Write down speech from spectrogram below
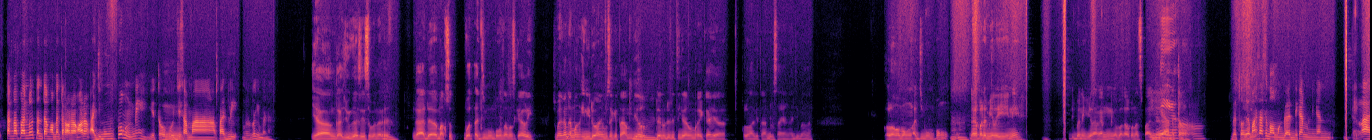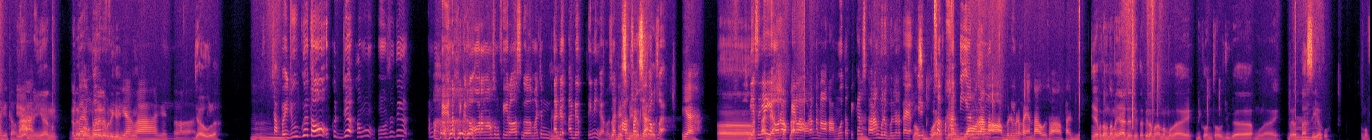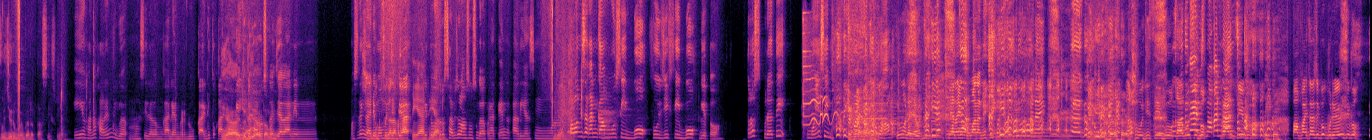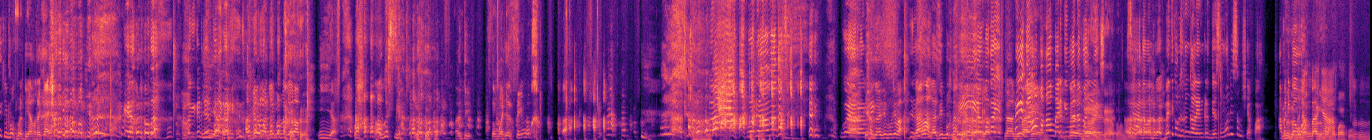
tanggapan lu tentang komentar orang-orang Aji mumpung nih gitu, Hmm. Puji sama Fadli, menurut lu gimana? Ya enggak juga sih sebenarnya. Hmm. Nggak ada maksud buat aji mumpung sama sekali. Cuma kan emang ini doang yang bisa kita ambil Hmm. dan udah ditinggalin sama mereka ya kalau nggak kita ambil sayang aja banget. Kalau ngomong aji mumpung Mm-mm. daripada milih ini dibanding kehilangan nggak bakal pernah sepadan. Iya, betul. Betul ya, masa sih mau menggantikan mendingan lah gitu Iya kan. mendingan Di ada bang gue daripada kayak Iya gini. lah gitu. Jauh lah. Mm-mm. Capek juga tau kerja kamu maksudnya emang enak dikenal orang langsung viral segala macam. Iya. Ada ada ini nggak Ada maksudnya plus comfort shock nggak? Iya, Eh, Biasanya ada ya orang pela orang kenal kamu, tapi kan Hmm. sekarang bener-bener kayak Langsung jadi pusat banyak perhatian semua orang banget. ah, bener-bener gitu. pengen tahu soal Fadli. Ya pertama-tamanya ada sih, tapi lama-lama mulai dikontrol juga, mulai beradaptasi Hmm. aku. Sama Fuji udah mulai beradaptasi semua. Iya karena kalian juga masih dalam keadaan berduka gitu kan, Iya, tapi udah dia harus utamanya. ngejalanin Maksudnya nggak ada momen jeda perhatian, gitu, iya. terus habis itu langsung segala perhatian ke kalian semua. Kalau misalkan kamu sibuk, Fuji sibuk gitu, terus berarti semuanya sibuk gimana? sih? Lu mau nanya apa sih? Iya. Ini nanya mau ke mana nih? Iya, gue mau nanya. Enggak, gue Puji sibuk, kamu sibuk, Fran sibuk, Pak Faisal sibuk, Bu Dewi sibuk. Sibuk berarti ya mereka ya. bagi kerjaan iya. boleh gitu? Akhirnya Fadli pun menjawab, iya. Wah bagus. Nanti semuanya sibuk. Bodo amat. Gue error Ya gak sibuk coba. Gak lah gak sibuk. tapi. Iya makanya. Gak lagi Ayo gak main. apa kabar gimana Pak? Baik, sehat alhamdulillah. Sehat alhamdulillah. Berarti kalau misalkan kalian kerja semua dia sama siapa? Apa di ada bawah? Ada mama papa aku.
